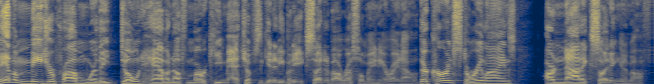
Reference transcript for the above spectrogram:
They have a major problem where they don't have enough marquee matchups to get anybody excited about WrestleMania right now. Their current storylines are not exciting enough.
